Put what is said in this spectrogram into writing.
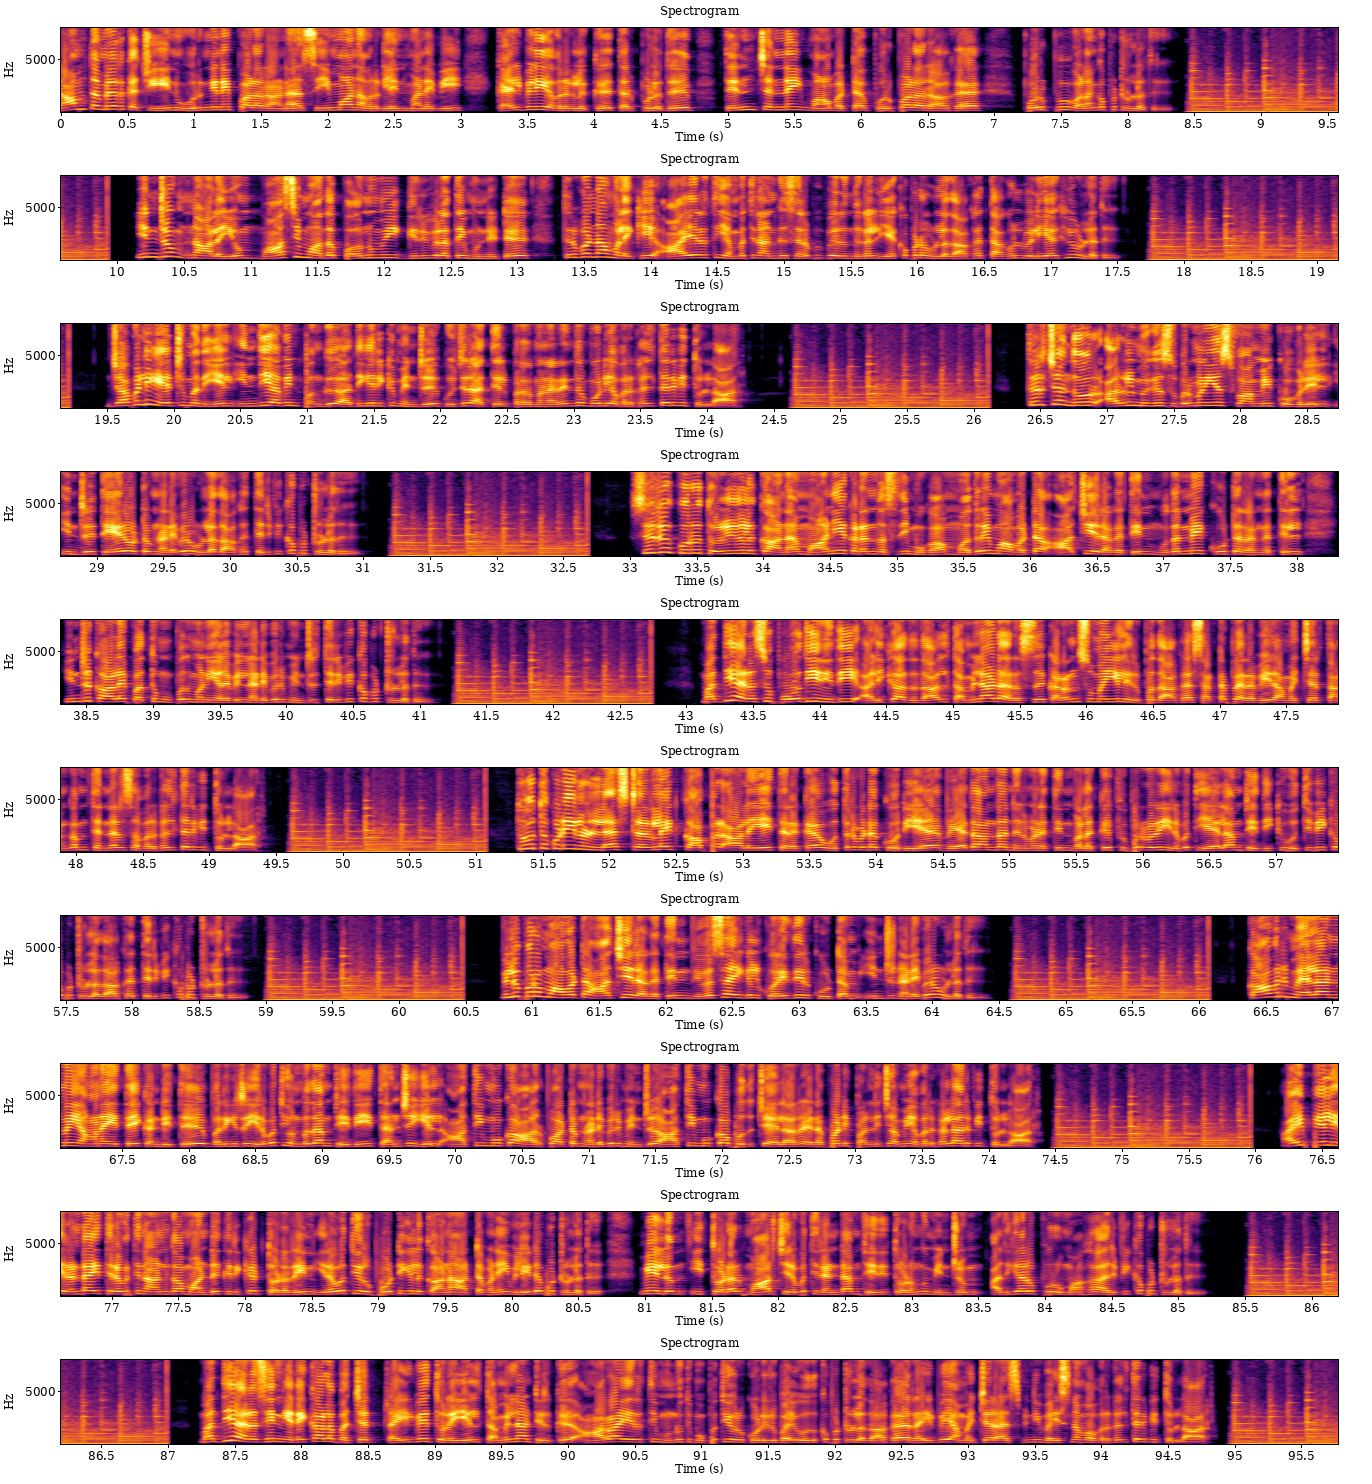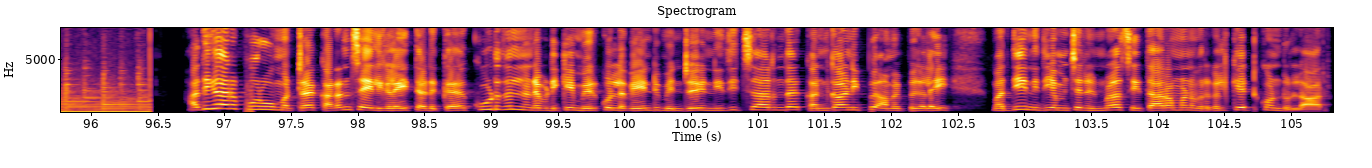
நாம் தமிழர் கட்சியின் ஒருங்கிணைப்பாளரான சீமான் அவர்களின் மனைவி கைல்வெளி அவர்களுக்கு தற்பொழுது தென் சென்னை மாவட்ட பொறுப்பாளராக பொறுப்பு வழங்கப்பட்டுள்ளது. இன்றும் நாளையும் மாசி மாத பௌர்ணமி கிரிவலத்தை முன்னிட்டு திருவண்ணாமலைக்கு ஆயிரத்தி எண்பத்தி நான்கு சிறப்பு பேருந்துகள் இயக்கப்பட உள்ளதாக தகவல் வெளியாகியுள்ளது. ஜவுளி ஏற்றுமதியில் இந்தியாவின் பங்கு அதிகரிக்கும் என்று குஜராத்தில் பிரதமர் நரேந்திர மோடி அவர்கள் தெரிவித்துள்ளார். திருச்செந்தூர் அருள்மிகு சுப்பிரமணிய சுவாமி கோவிலில் இன்று தேரோட்டம் நடைபெற உள்ளதாக தெரிவிக்கப்பட்டுள்ளது. சிறு குறு தொழில்களுக்கான மானிய கடன் வசதி முகாம் மதுரை மாவட்ட ஆட்சியரகத்தின் முதன்மை கூட்டரங்கத்தில் இன்று காலை பத்து முப்பது மணி அளவில் நடைபெறும் என்று தெரிவிக்கப்பட்டுள்ளது. மத்திய அரசு போதிய நிதி அளிக்காததால் தமிழ்நாடு அரசு கடன் சுமையில் இருப்பதாக சட்டப்பேரவையில் அமைச்சர் தங்கம் தென்னரசு அவர்கள் தெரிவித்துள்ளார். தூத்துக்குடியில் உள்ள ஸ்டெர்லைட் காப்பர் ஆலையை திறக்க உத்தரவிடக் கோரிய வேதாந்தா நிறுவனத்தின் வழக்கு பிப்ரவரி இருபத்தி ஏழாம் தேதிக்கு ஒத்திவைக்கப்பட்டுள்ளதாக தெரிவிக்கப்பட்டுள்ளது. விழுப்புரம் மாவட்ட ஆட்சியரகத்தின் விவசாயிகள் குறைதீர் கூட்டம் இன்று நடைபெற உள்ளது காவிரி மேலாண்மை ஆணையத்தை கண்டித்து வருகின்ற இருபத்தி ஒன்பதாம் தேதி தஞ்சையில் அதிமுக ஆர்ப்பாட்டம் நடைபெறும் என்று அதிமுக பொதுச் செயலாளர் எடப்பாடி பழனிசாமி அவர்கள் அறிவித்துள்ளார். ஐபிஎல் இரண்டாயிரத்தி இருபத்தி நான்காம் ஆண்டு கிரிக்கெட் தொடரின் இருபத்தி ஒரு போட்டிகளுக்கான அட்டவணை வெளியிடப்பட்டுள்ளது. மேலும் இத்தொடர் மார்ச் இருபத்தி இரண்டாம் தேதி தொடங்கும் என்றும் அதிகாரப்பூர்வமாக அறிவிக்கப்பட்டுள்ளது. மத்திய அரசின் இடைக்கால பட்ஜெட் ரயில்வே துறையில் தமிழ்நாட்டிற்கு ஆறாயிரத்தி முன்னூற்றி முப்பத்தி ஒரு கோடி ரூபாய் ஒதுக்கப்பட்டுள்ளதாக ரயில்வே அமைச்சர் அஸ்வினி வைஷ்ணவ் அவர்கள் தெரிவித்துள்ளார். அதிகாரப்பூர்வமற்ற கடன் செயல்களை தடுக்க கூடுதல் நடவடிக்கை மேற்கொள்ள வேண்டும் என்று நிதி சார்ந்த கண்காணிப்பு அமைப்புகளை மத்திய நிதியமைச்சர் நிர்மலா சீதாராமன் அவர்கள் கேட்டுக்கொண்டுள்ளார்.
